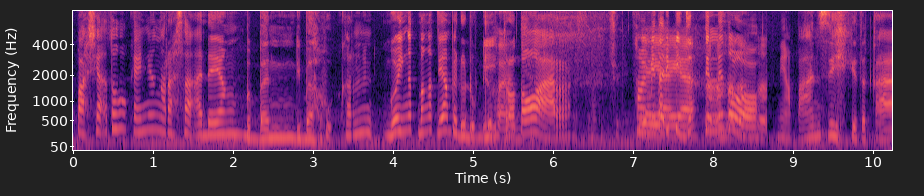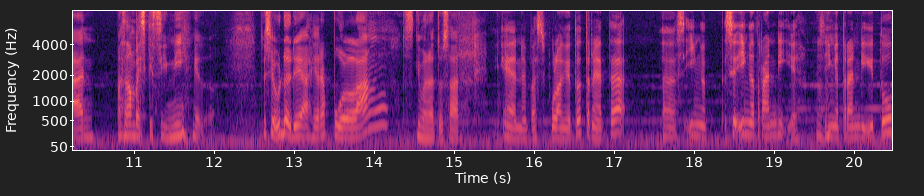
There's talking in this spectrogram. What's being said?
Pasya tuh kayaknya ngerasa ada yang beban di bahu karena gue inget banget dia sampai duduk di trotoar sampai Iya, minta iya, iya. dipijetin itu loh. Ini apaan sih gitu kan? Masa sampai ke sini gitu. Terus ya udah deh akhirnya pulang. Terus gimana tuh Sar? Ya, nah pas pulang itu ternyata eh, seinget seinget Randi ya, seinget Randi itu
